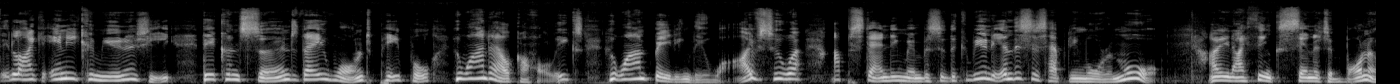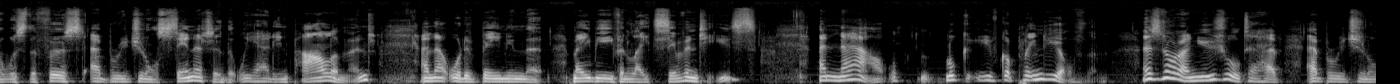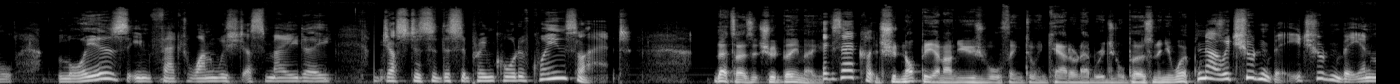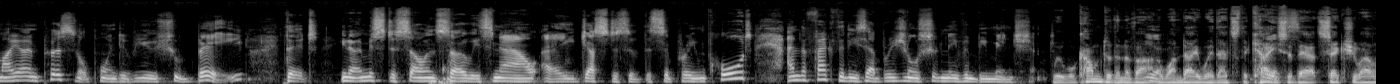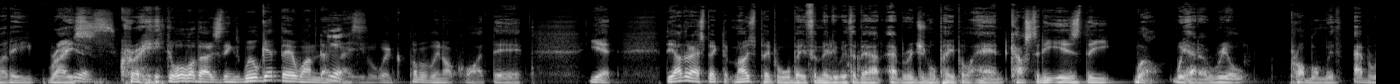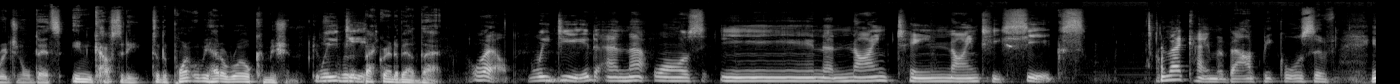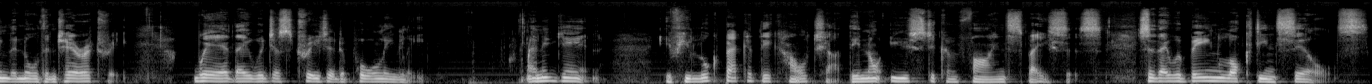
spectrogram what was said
Like any community, they're concerned. They want people who aren't alcoholics, who aren't beating their wives, who are upstanding members of the community. And this is happening more and more. I mean, I think Senator Bonner was the first Aboriginal senator that we had in Parliament, and that would have been in the maybe even late 70s. And now, look, you've got plenty of them. And it's not unusual to have Aboriginal lawyers. In fact, one was just made a Justice of the Supreme Court of Queensland. That's as it should be, Maggie. Exactly. It should not be an unusual thing to encounter an Aboriginal person in your workplace. No, it shouldn't be. It shouldn't be. And my own personal point of view should be that, you know, Mr. So and so is now a Justice of the Supreme Court, and the fact that he's Aboriginal shouldn't even be mentioned. We will come to the Nirvana Yeah. one day where that's the case Yes. about sexuality, race, Yes. creed, all of those things. We'll get there one day, Yes. maybe, but we're probably not quite there yet. The other aspect that most people will be familiar with about Aboriginal people and custody is the, well, we had a real problem with Aboriginal deaths in custody to the point where we had a royal commission. Give We us a bit of did. background about that. Well, we did, and that was in 1996. And that came about because of in the Northern Territory, where they were just treated appallingly. And again, if you look back at their culture, they're not used to confined spaces. So they were being locked in cells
